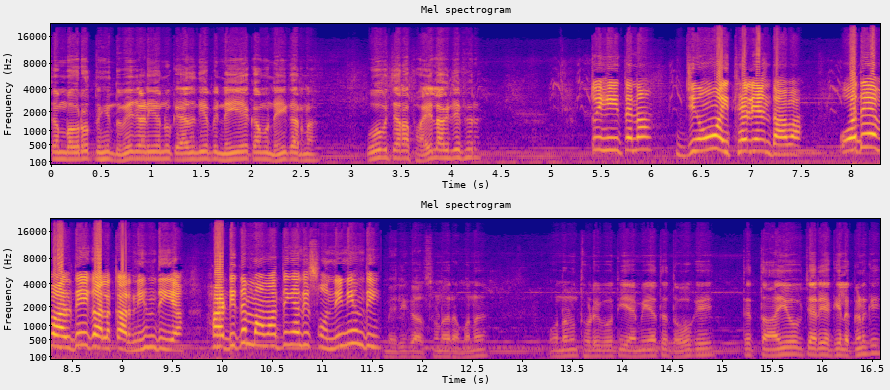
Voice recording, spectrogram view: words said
ਤੇ ਮਗਰੋਂ ਤੁਸੀਂ ਦੋਵੇਂ ਜਾਣੀਆਂ ਉਹਨੂੰ ਕਹਿ ਦਿੰਦੀਆਂ ਵੀ ਨਹੀਂ ਇਹ ਕੰਮ ਨਹੀਂ ਕਰਨਾ। ਉਹ ਵਿਚਾਰਾ ਫਾਇ ਲੱਗ ਜੇ ਫਿਰ। ਤੁਸੀਂ ਤੇ ਨਾ ਜਿਉਂ ਇੱਥੇ ਲਿਆਂਦਾ ਵਾ ਉਹਦੇ ਵੱਲ ਦੀ ਗੱਲ ਕਰਨੀ ਹੁੰਦੀ ਆ। ਸਾਡੀ ਤੇ ਮਾਵਾਂ ਧੀਆਂ ਦੀ ਸੁਣਨੀ ਨਹੀਂ ਹੁੰਦੀ। ਮੇਰੀ ਗੱਲ ਸੁਣ ਰਮਨ ਉਹਨਾਂ ਨੂੰ ਥੋੜੀ ਬਹੁਤੀ ਅਹਿਮੀਅਤ ਦੋਗੇ ਤੇ ਤਾਂ ਹੀ ਉਹ ਵਿਚਾਰੇ ਅੱਗੇ ਲੱਗਣਗੇ।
